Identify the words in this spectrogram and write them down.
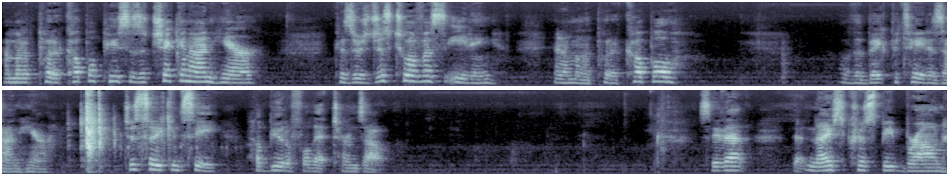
I'm going to put a couple pieces of chicken on here because there's just two of us eating. And I'm going to put a couple of the baked potatoes on here just so you can see how beautiful that turns out. See that? That nice crispy brown,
